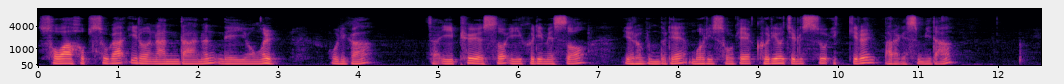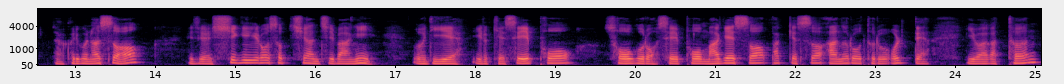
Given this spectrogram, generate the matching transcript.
소화 흡수가 일어난다는 내용을 우리가 자, 이 표에서 이 그림에서 여러분들의 머릿속에 그려질 수 있기를 바라겠습니다. 자, 그리고 나서 이제 식이로 섭취한 지방이 어디에 이렇게 세포 속으로 세포막에서 밖에서 안으로 들어올 때 이와 같은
